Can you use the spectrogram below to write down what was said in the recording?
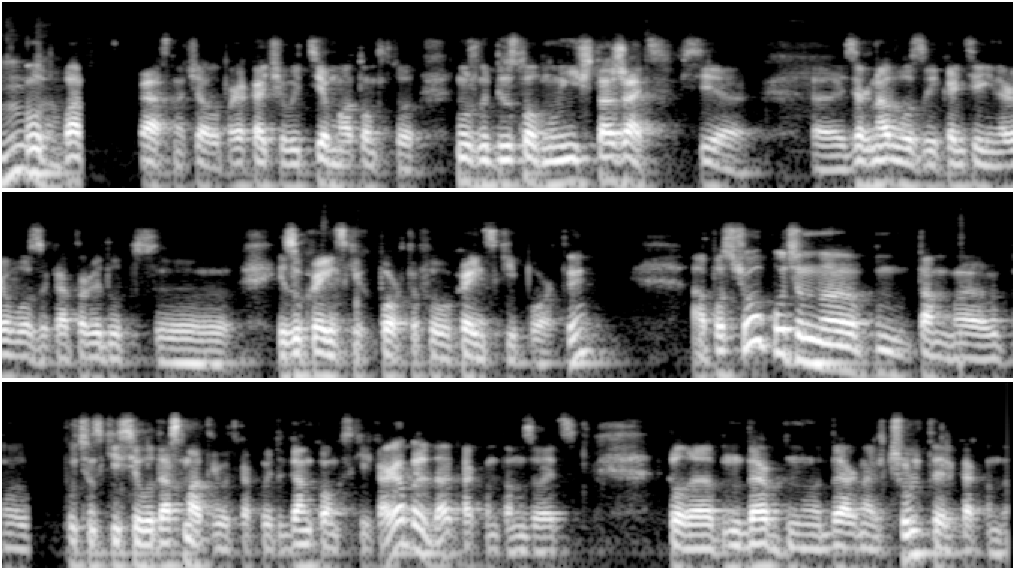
Ну, ну вот сначала прокачивает тему о том, что нужно, безусловно, уничтожать все Э, зерновозы и контейнеровозы, которые идут э, из украинских портов в украинские порты. А после чего Путин, э, там, путинские силы досматривают какой-то гонконгский корабль, да, как он там называется, Бер, Бернард Шульте, или как он,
